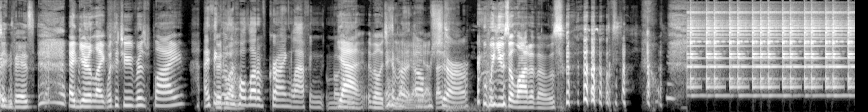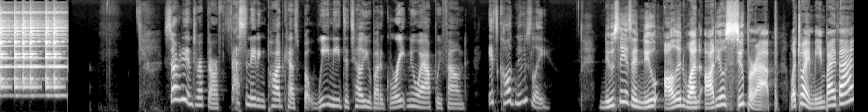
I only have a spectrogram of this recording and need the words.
going- this? And you're like, what did you reply? I think Good it was a whole lot of crying, laughing emojis. Yeah, emojis. Yeah, But, yeah, I'm yeah, sure. we use a lot of those. Interrupt our fascinating podcast, but we need to tell you about a great new app we found. It's called Newsly. Newsly is a new all in one audio super app. What do I mean by that?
